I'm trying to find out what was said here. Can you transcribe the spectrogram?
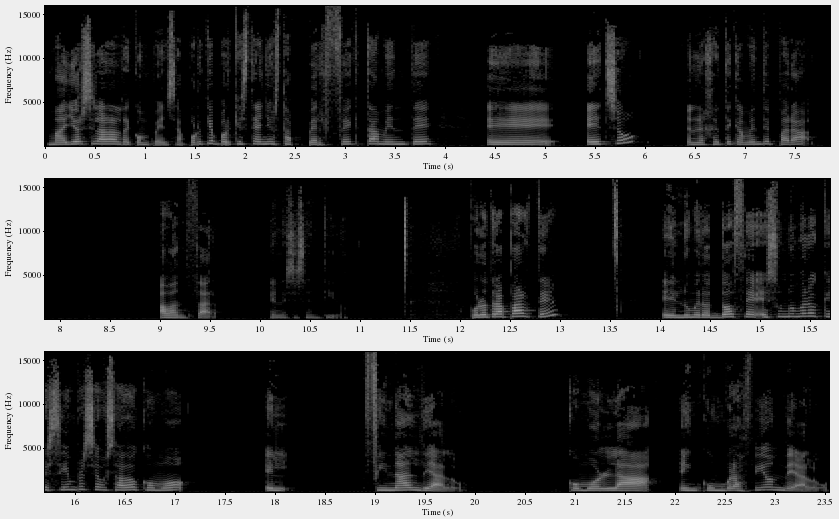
mayor será la recompensa. ¿Por qué? Porque este año está perfectamente eh, hecho energéticamente para avanzar en ese sentido. Por otra parte, el número 12 es un número que siempre se ha usado como el final de algo como la encumbración de algo.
